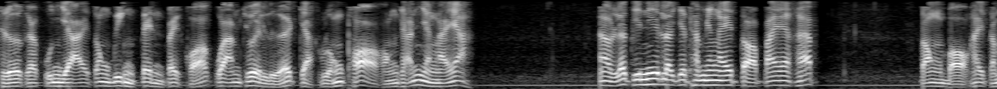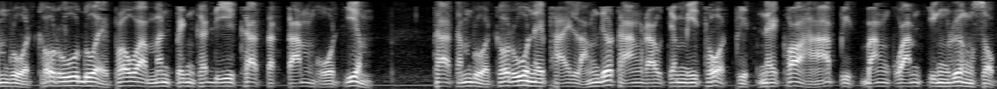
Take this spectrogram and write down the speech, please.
เธอกับคุณยายต้องวิ่งเต้นไปขอความช่วยเหลือจากหลวงพ่อของฉันยังไงอะอ้าวแล้วทีนี้เราจะทำยังไงต่อไปครับ ต้องบอกให้ตำรวจเขารู้ด้วย เพราะว่ามันเป็นคดีฆาตกรรมโหดเยี่ยม ถ้าตำรวจเขารู้ในภายหลังเดี๋ยวทางเราจะมีโทษผิดในข้อหาปิดบังความจริงเรื่องศพ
